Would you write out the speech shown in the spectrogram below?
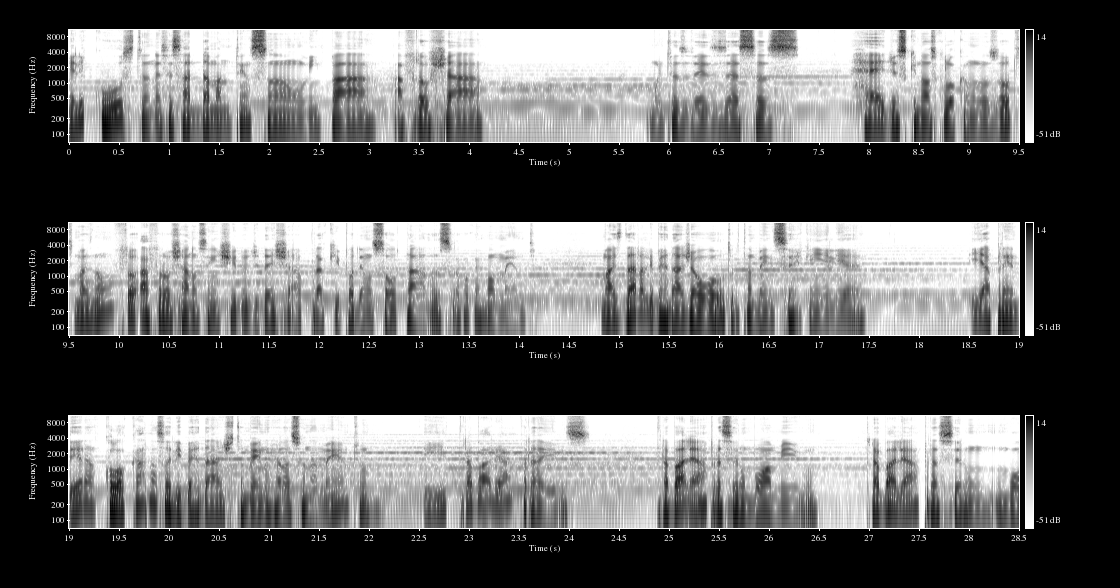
ele custa, é necessário dar manutenção, limpar, afrouxar. Muitas vezes essas rédeas que nós colocamos nos outros, mas não afrouxar no sentido de deixar para que podemos soltá-las a qualquer momento, mas dar a liberdade ao outro também de ser quem ele é. E aprender a colocar nossa liberdade também no relacionamento e trabalhar para eles. Trabalhar para ser um bom amigo, trabalhar para ser um, um bom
